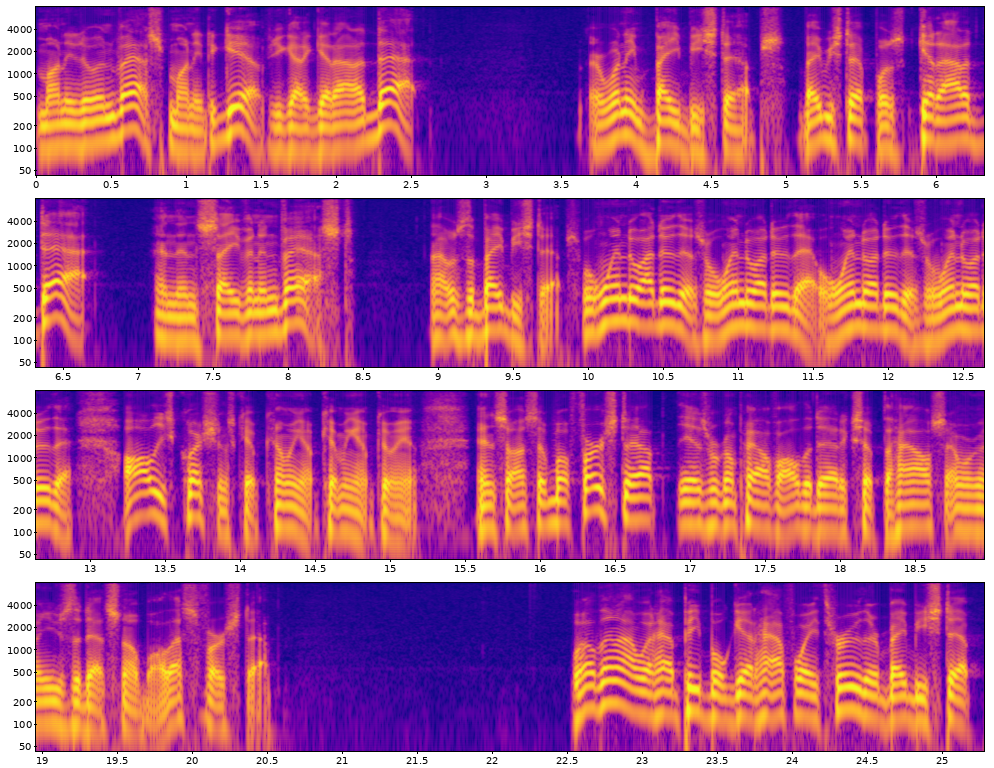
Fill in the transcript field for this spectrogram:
money to invest, money to give. You got to get out of debt. There wasn't any baby steps. Baby step was get out of debt and then save and invest. That was the baby steps. Well, when do I do this? Well, when do I do that? Well, when do I do this? Well, when do I do that? All these questions kept coming up, coming up, coming up. And so I said, well, first step is we're going to pay off all the debt except the house, and we're going to use the debt snowball. That's the first step. Well, then I would have people get halfway through their baby step,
